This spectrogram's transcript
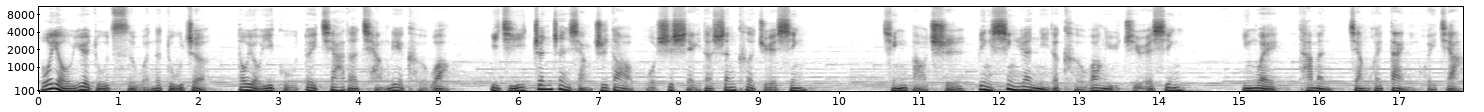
所有阅读此文的读者都有一股对家的强烈渴望，以及真正想知道我是谁的深刻决心。请保持并信任你的渴望与决心，因为他们将会带你回家。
